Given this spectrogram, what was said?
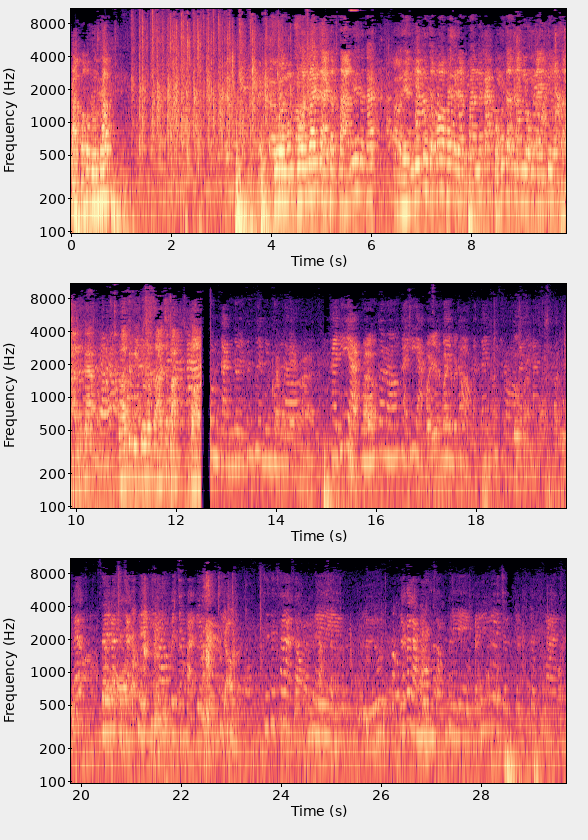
กราบขอบพระคุณครับ ส่วนส่วนรายจ่ายต่างๆเนี่ยนะครับเอ่อเห็นลิสต์ก็จะมอบให้ประชาสัมพันธ์นะครับ ผมก็จะนำลงในจุลสารนะครับ เราจะมีจุลสารฉบับต่อร่วมกันโดยเพื่อนๆเป็นคนร้องใครที่อยากร้องก็ร้อง ใครที่อยากออกมาเต้นก็ออกมาเต้นที่ร้องกันนะคะและโดยเราจะจัดเพลงที่ร้องเป็นจังหวะเดียวกันเช่นชาชาสองเพลง หรือแล้วก็ลำวงสองเพลงไปเรื่อยๆจนจนจบงานเหมือน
